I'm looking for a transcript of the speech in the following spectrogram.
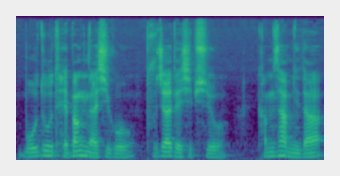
모두 대박 나시고 부자 되십시오. 감사합니다.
